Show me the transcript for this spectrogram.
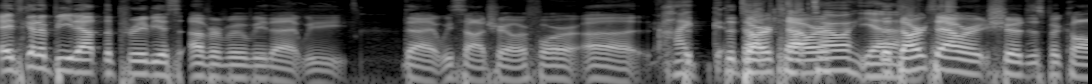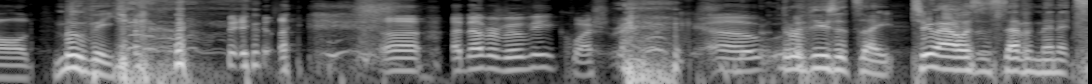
it's gonna beat out the previous other movie that we that we saw a trailer for. Uh, Hi, the Dark, Tower. yeah, The Dark Tower should just be called movie. like, uh, another movie? Question. mark. Uh, the reviews at site two hours and seven minutes.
